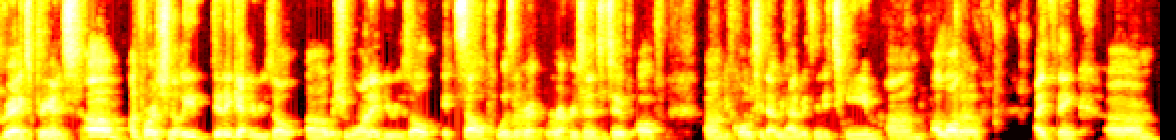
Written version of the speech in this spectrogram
great experience. Um, unfortunately, didn't get the result uh, which we wanted. The result itself wasn't re- representative of um, the quality that we had within the team. Um, a lot of, I think, um,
